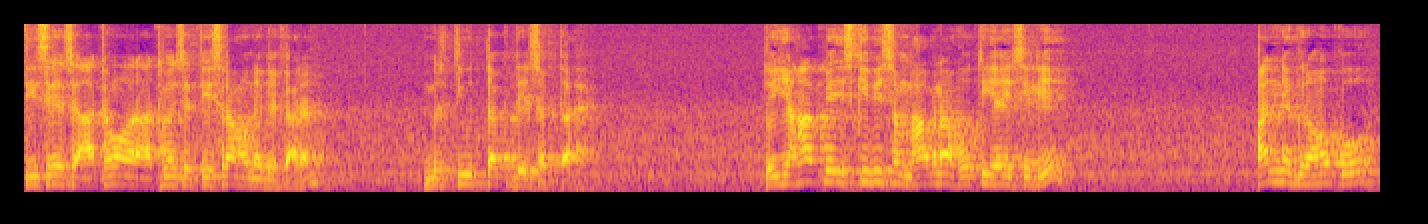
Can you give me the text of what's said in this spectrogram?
तीसरे से आठवां और आठवें से तीसरा होने के कारण मृत्यु तक दे सकता है। तो यहाँ पे इसकी भी संभावना होती है, इसीलिए अन्य ग्रहों को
